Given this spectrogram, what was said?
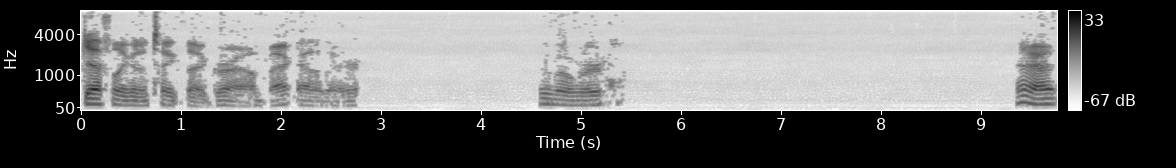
Definitely gonna take that ground back out of there. Move over. Alright.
